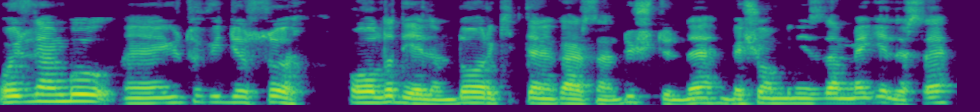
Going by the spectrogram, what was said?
O yüzden bu e, YouTube videosu oldu diyelim. Doğru kitlenin karşısına düştüğünde 5-10 bin izlenme gelirse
